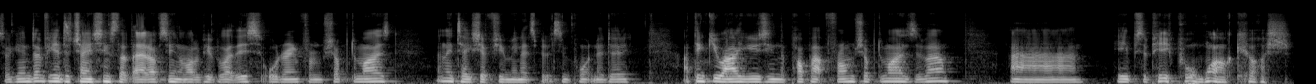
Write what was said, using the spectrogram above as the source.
So again, don't forget to change things like that. I've seen a lot of people like this ordering from Shoptimized. Only takes you a few minutes, but it's important to do. I think you are using the pop-up from Shoptimized as well. Uh, heaps of people. Oh gosh.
